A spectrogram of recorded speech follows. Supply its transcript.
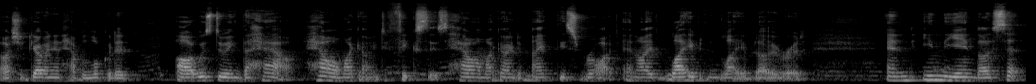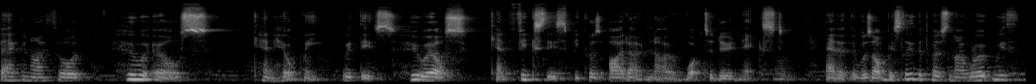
I should go in and have a look at it. I was doing the how. How am I going to fix this? How am I going to make this right? And I laboured and laboured over it. And in the end, I sat back and I thought, who else can help me with this? Who else can fix this? Because I don't know what to do next. Mm. And it, it was obviously the person I work with,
